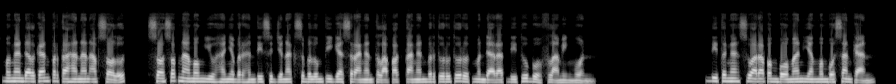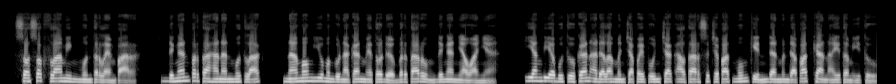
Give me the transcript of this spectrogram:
Mengandalkan pertahanan absolut, sosok Namong Yu hanya berhenti sejenak sebelum tiga serangan telapak tangan berturut-turut mendarat di tubuh Flaming Moon. Di tengah suara pemboman yang membosankan, sosok Flaming Moon terlempar. Dengan pertahanan mutlak, Namong Yu menggunakan metode bertarung dengan nyawanya. Yang dia butuhkan adalah mencapai puncak altar secepat mungkin dan mendapatkan item itu.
